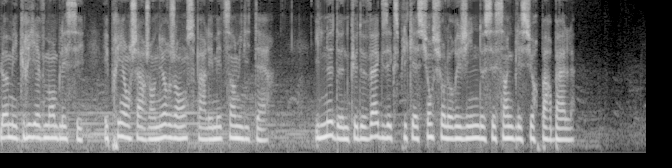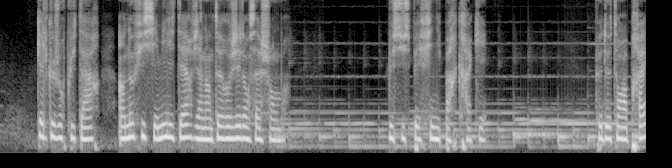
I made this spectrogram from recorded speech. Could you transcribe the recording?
L'homme est grièvement blessé et pris en charge en urgence par les médecins militaires. Il ne donne que de vagues explications sur l'origine de ces cinq blessures par balle. Quelques jours plus tard, un officier militaire vient l'interroger dans sa chambre. Le suspect finit par craquer. Peu de temps après,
